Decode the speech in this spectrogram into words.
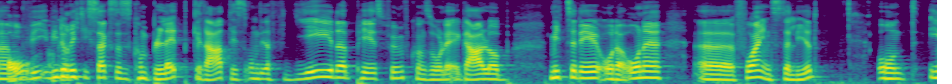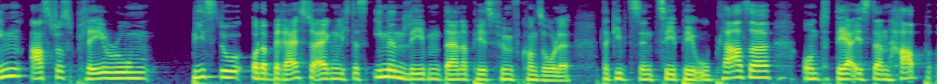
Ähm, oh, wie, wie du richtig sagst, das ist komplett gratis und auf jeder PS5-Konsole, egal ob mit CD oder ohne, äh, vorinstalliert. Und in Astros Playroom bist du oder bereist du eigentlich das Innenleben deiner PS5-Konsole. Da gibt es den CPU Plaza und der ist ein Hub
